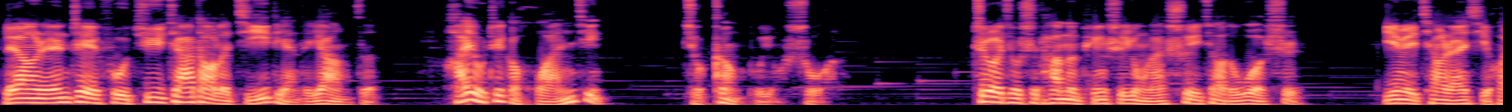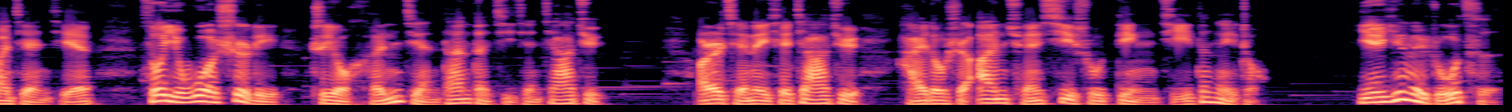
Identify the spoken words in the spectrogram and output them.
两人这副居家到了极点的样子，还有这个环境。就更不用说了，这就是他们平时用来睡觉的卧室。因为羌然喜欢简洁，所以卧室里只有很简单的几件家具，而且那些家具还都是安全系数顶级的那种。也因为如此，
